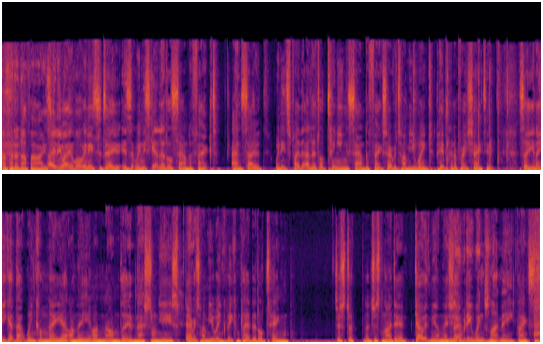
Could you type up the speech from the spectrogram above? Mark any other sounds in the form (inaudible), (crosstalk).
I've had enough eyes. Anyway, what we need to do is that we need to get a little sound effect. And so we need to play a little tinging sound effect. So every time you wink, people can appreciate it. So you know you get that wink on the uh, on the on on the national news. Every time you wink, we can play a little ting. Just a just an idea. Go with me on this. yeah? Nobody winks like me. Thanks.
